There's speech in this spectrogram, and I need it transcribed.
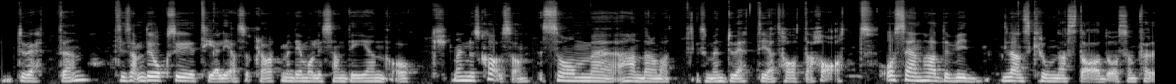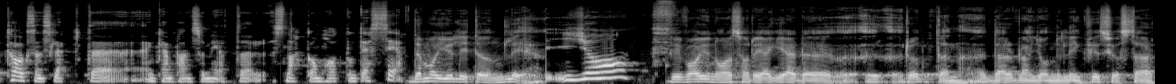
duetten det är också Telia såklart, men det är Molly Sandén och Magnus Carlsson som eh, handlar om att, liksom en duett i att hata hat. Och sen hade vi Landskrona stad då, som för ett tag sedan släppte en kampanj som heter snackaomhat.se. Den var ju lite undlig. Ja, vi var ju några som reagerade eh, runt den, däribland Jonny Lindqvist. Just där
